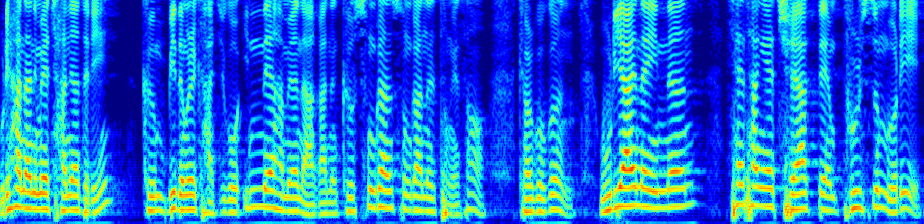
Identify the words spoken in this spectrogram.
우리 하나님의 자녀들이 그 믿음을 가지고 인내하며 나가는 그 순간순간을 통해서 결국은 우리 안에 있는 세상에 죄악된 불순물이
